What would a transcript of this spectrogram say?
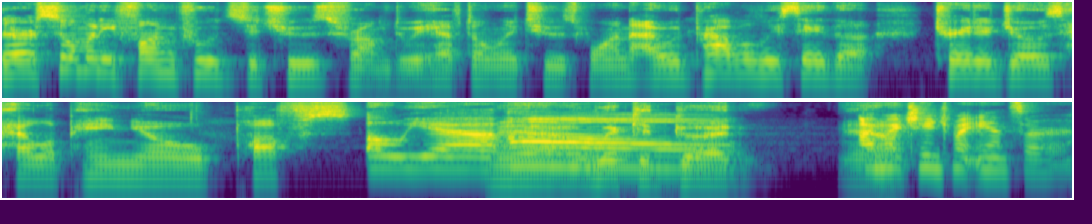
There are so many fun foods to choose from. Do we have to only choose one? I would probably say the Trader Joe's jalapeno puffs. Oh yeah. Yeah, Oh. wicked good. I might change my answer.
